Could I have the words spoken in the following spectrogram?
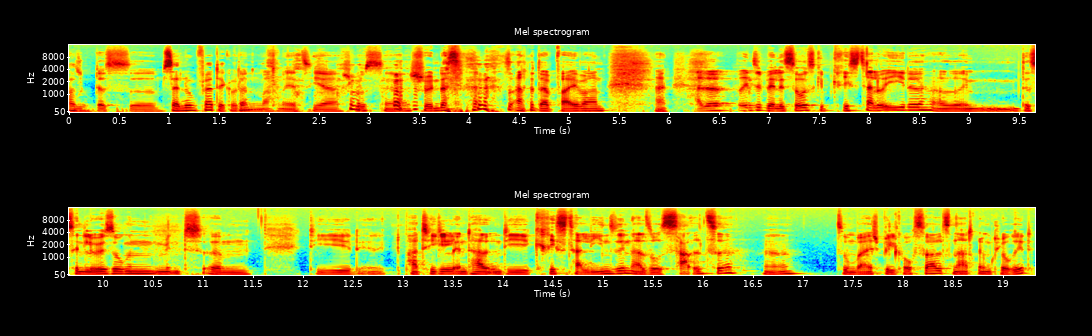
Also Das äh, Sendung fertig, oder? Dann machen wir jetzt hier Schluss. Ja, schön, dass, dass alle dabei waren. Nein. Also prinzipiell ist so, es gibt Kristalloide, also im, das sind Lösungen mit ähm, die, die Partikel enthalten, die kristallin sind, also Salze, ja, zum Beispiel Kochsalz, Natriumchlorid.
